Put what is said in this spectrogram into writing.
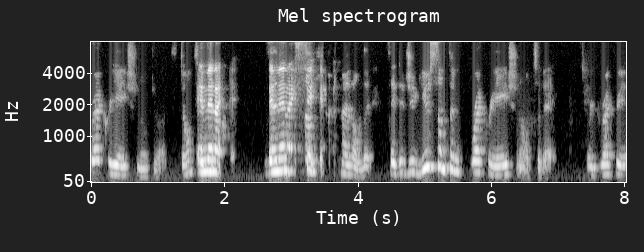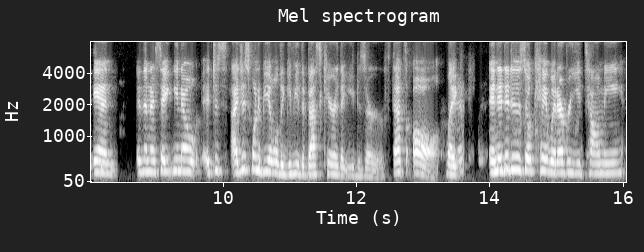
recreational drugs. Don't say. and then I, and then I sounds say, judgmental. That- Say, did you use something recreational today? Or recreational? and and then I say, you know, it just I just want to be able to give you the best care that you deserve. That's all. Like and it is okay whatever you tell me.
